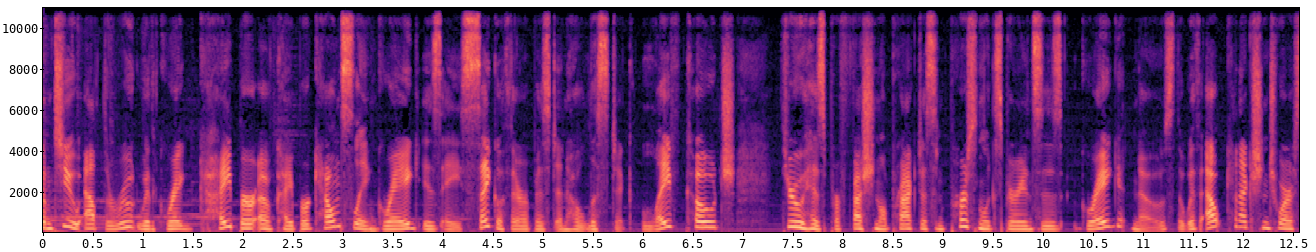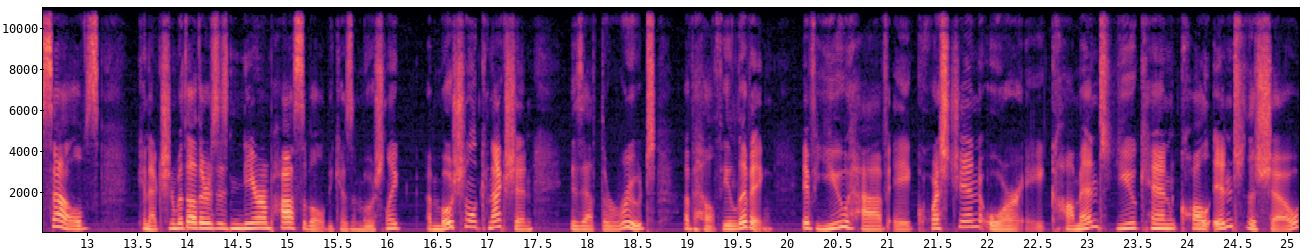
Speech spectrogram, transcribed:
Welcome to At the Root with Greg Kuiper of Kuiper Counseling. Greg is a psychotherapist and holistic life coach. Through his professional practice and personal experiences, Greg knows that without connection to ourselves, connection with others is near impossible because emotionally emotional connection is at the root of healthy living. If you have a question or a comment, you can call into the show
